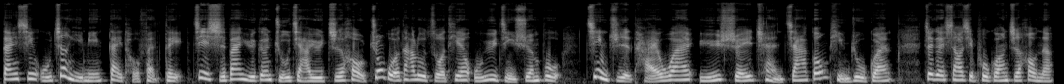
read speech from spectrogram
担心无证移民带头犯对，继石斑鱼跟竹荚鱼之后，中国大陆昨天无预警宣布禁止台湾鱼水产加工品入关。这个消息曝光之后呢，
